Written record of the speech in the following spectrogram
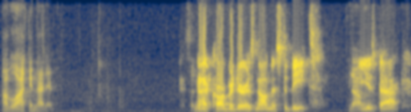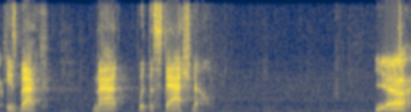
I'm locking that in. So Matt Carpenter has not missed a beat. no, He is back. he's back. Matt with the stash now. Yeah,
